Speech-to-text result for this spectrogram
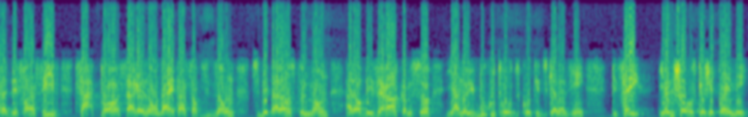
euh, défensive, ça n'a pas sa raison d'être. En sortie de zone, tu débalances tout le monde. Alors, des erreurs comme ça, il y en a eu beaucoup trop du côté du Canadien. Puis, tu sais, il y a une chose que j'ai pas aimée,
